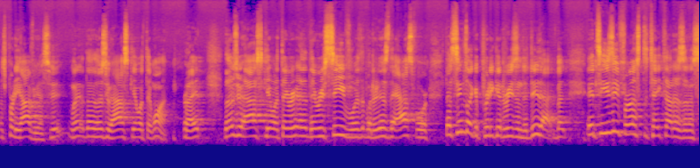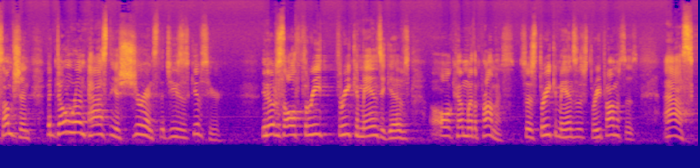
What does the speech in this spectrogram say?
that's pretty obvious. Those who ask get what they want, right? Those who ask get what they, re- they receive, what it is they ask for. That seems like a pretty good reason to do that. But it's easy for us to take that as an assumption, but don't run past the assurance that Jesus gives here. You notice all three, three commands he gives all come with a promise. So there's three commands, there's three promises. Ask,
